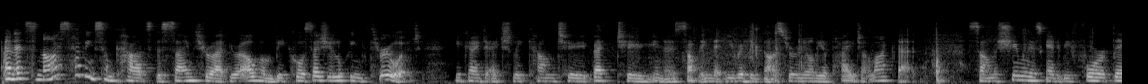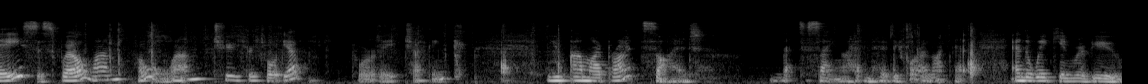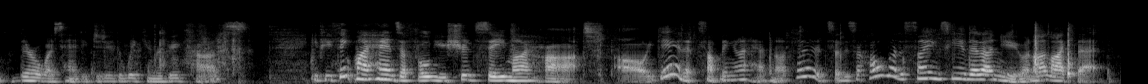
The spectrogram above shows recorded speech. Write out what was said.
And it's nice having some cards the same throughout your album because as you're looking through it, you're going to actually come to back to, you know, something that you recognise through an earlier page. I like that. So I'm assuming there's going to be four of these as well. One, oh, one, two, three, four. Yep, four of each, I think. You are my bright side. That's a saying I haven't heard before. I like that. And the week in review. They're always handy to do the week in review cards. If you think my hands are full, you should see my heart. Oh, again, it's something I have not heard. So there's a whole lot of sayings here that are new, and I like that.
